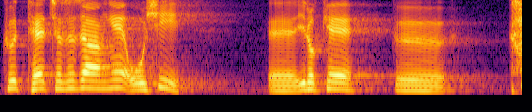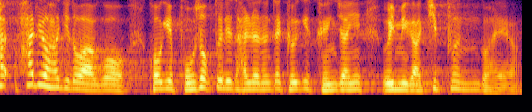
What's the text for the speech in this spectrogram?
그 대체사장의 옷이 이렇게 그 화려하기도 하고 거기에 보석들이 달렸는데 그게 굉장히 의미가 깊은 거예요.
